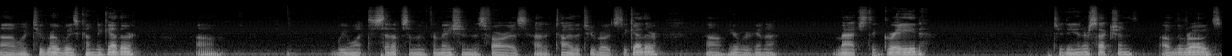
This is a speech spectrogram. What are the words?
uh, where two roadways come together. Um, we want to set up some information as far as how to tie the two roads together. Um, here we're going to match the grade to the intersection of the roads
